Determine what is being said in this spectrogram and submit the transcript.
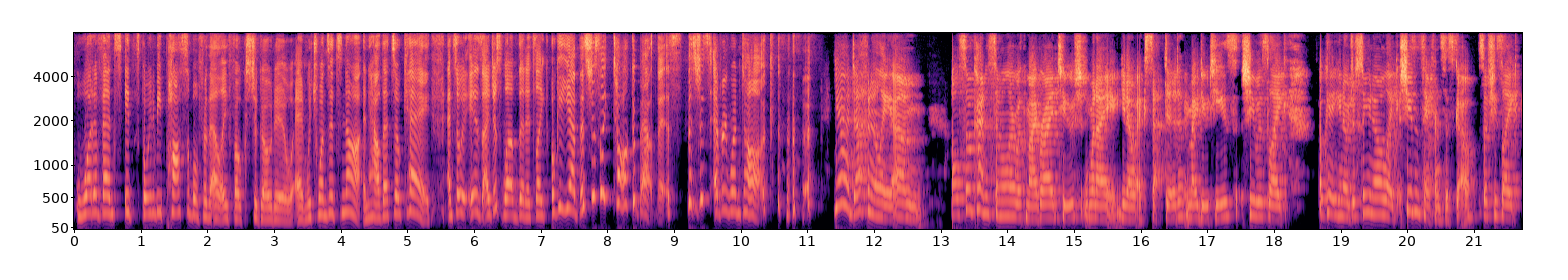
what events it's going to be possible for the LA folks to go to and which ones it's not and how that's okay. And so it is, I just love that it's like, okay, yeah, let's just like talk about this. Let's just everyone talk. Yeah, definitely. Um, also kind of similar with my bride too. When I, you know, accepted my duties, she was like, okay, you know, just so you know, like she's in San Francisco. So she's like,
